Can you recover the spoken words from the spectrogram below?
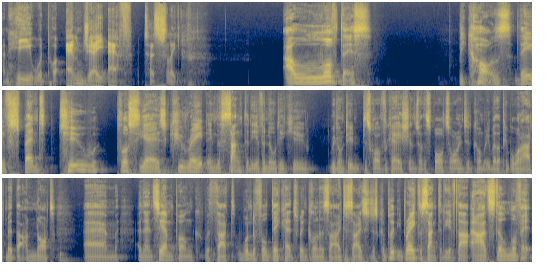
and he would put MJF to sleep. I love this because they've spent two plus years curating the sanctity of a no DQ. We don't do disqualifications. We're the sports oriented company, whether people want to admit that or not. Um, and then CM Punk, with that wonderful dickhead twinkle in his eye, decides to just completely break the sanctity of that. And I still love it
